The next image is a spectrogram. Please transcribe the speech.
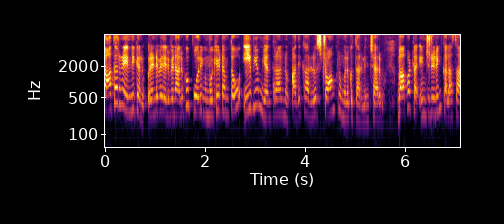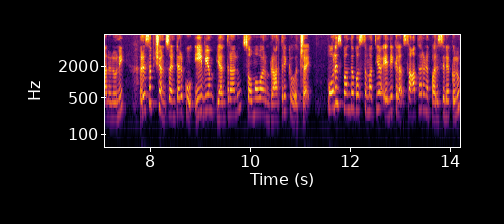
సాధారణ ఎన్నికలు రెండు వేల ఇరవై నాలుగు పోలింగ్ ముగియటంతో ఈవీఎం యంత్రాలను అధికారులు స్ట్రాంగ్ రూములకు తరలించారు. బాపట్ల ఇంజనీరింగ్ కళాశాలలోని రిసెప్షన్ సెంటర్కు ఈవీఎం యంత్రాలు సోమవారం రాత్రికి వచ్చాయి. పోలీస్ బందోబస్తు మధ్య ఎన్నికల సాధారణ పరిశీలకులు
